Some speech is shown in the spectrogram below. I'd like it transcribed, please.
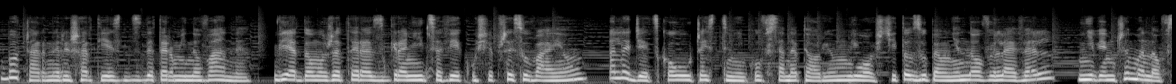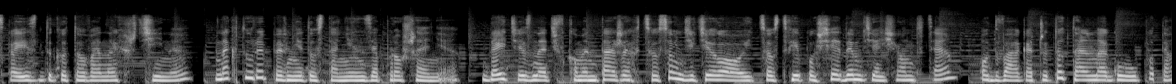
bo czarny Ryszard jest zdeterminowany. Wiadomo, że teraz granice wieku się przesuwają, ale dziecko uczestników sanatorium miłości to zupełnie nowy level. Nie wiem, czy Manowska jest gotowa na chrzciny, na które pewnie dostanie zaproszenie. Dajcie znać w komentarzach, co sądzicie o ojcostwie po 70. Odwaga czy totalna głupota?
